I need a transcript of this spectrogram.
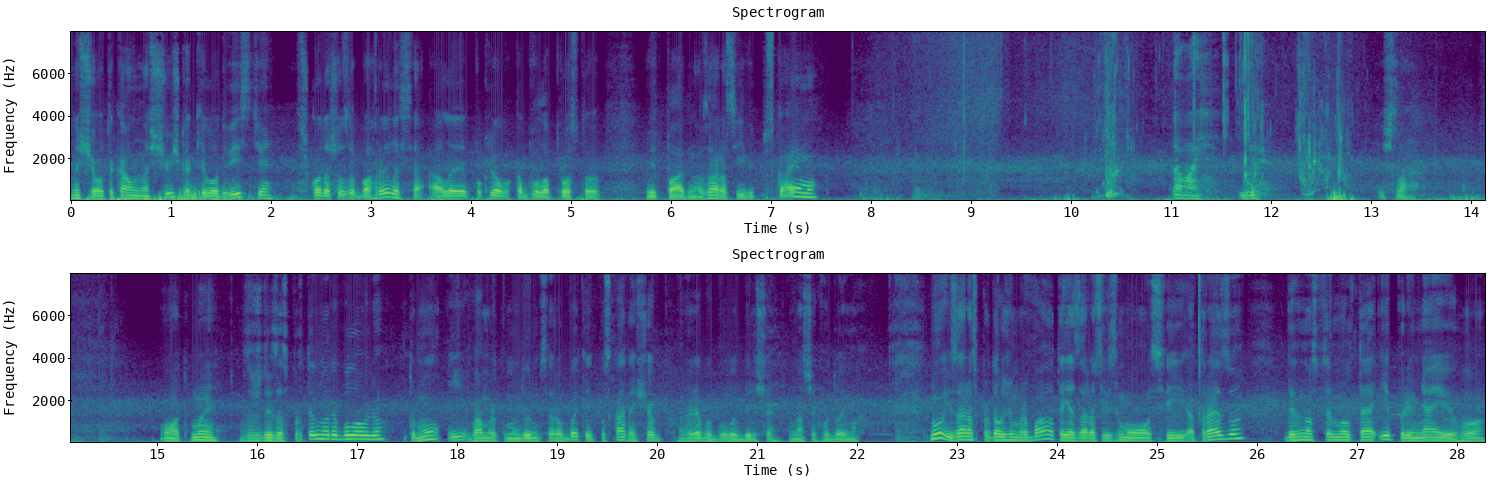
Ну що, отака у нас щучка, кіло 200. Шкода, що забагрилася, але покльовка була просто відпадна. Зараз її відпускаємо. Давай, іди. Пішла. От, ми завжди за спортивну риболовлю, тому і вам рекомендуємо це робити і пускати, щоб риби було більше в наших водоймах. Ну і зараз продовжуємо рибалити. Я зараз візьму свій атрезо 90 МЛТ і порівняю його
